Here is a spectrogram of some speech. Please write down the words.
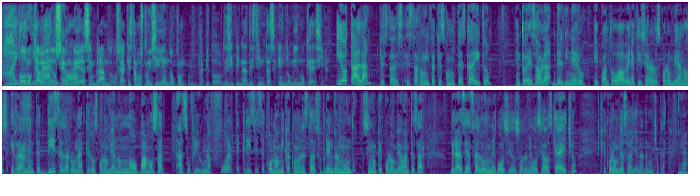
Ay, todo qué lo que ha venido sem- eh, sembrando. O sea que estamos coincidiendo con, repito, dos disciplinas distintas en lo mismo que decían. Y Otala, que esta es esta runita que es como un pescadito, entonces habla del dinero y cuánto va a beneficiar a los colombianos y realmente dice la runa que los colombianos no vamos a, a sufrir una fuerte crisis económica como la está sufriendo el mundo, sino que Colombia va a empezar gracias a los negocios o los negociados que ha hecho, que Colombia se va a llenar de mucha plata. Bueno,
